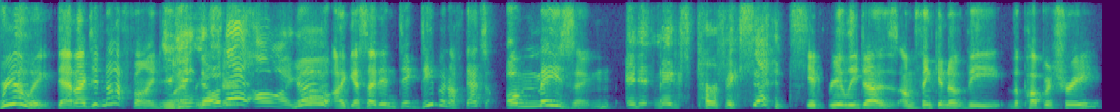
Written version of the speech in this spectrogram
Really? That I did not find. in You didn't know that? Oh my god! No, I guess I didn't dig deep enough. That's amazing. and it makes perfect sense. It really does. I'm thinking of the the puppetry,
